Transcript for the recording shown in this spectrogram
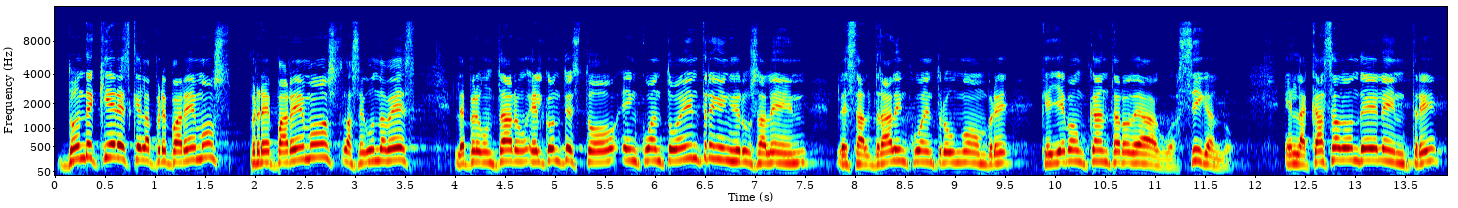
¿Dónde quieres que la preparemos? Preparemos la segunda vez. Le preguntaron, él contestó, en cuanto entren en Jerusalén, les saldrá al encuentro un hombre que lleva un cántaro de agua. Síganlo. En la casa donde él entre,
